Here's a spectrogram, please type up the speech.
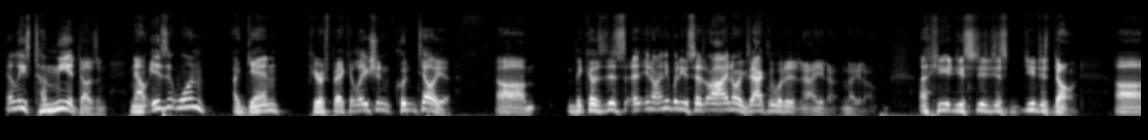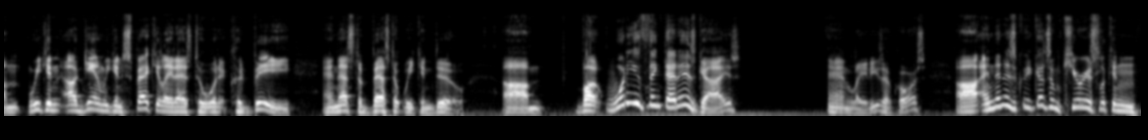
At least to me, it doesn't. Now, is it one? Again, pure speculation. Couldn't tell you. Um, because this, uh, you know, anybody who says, "Oh, I know exactly what it is," no, you don't. No, you don't. Uh, you, just, you just, you just don't. Um, we can, again, we can speculate as to what it could be, and that's the best that we can do. Um, but what do you think that is, guys? And ladies, of course. Uh, and then it's got some curious looking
